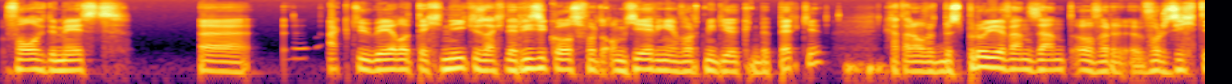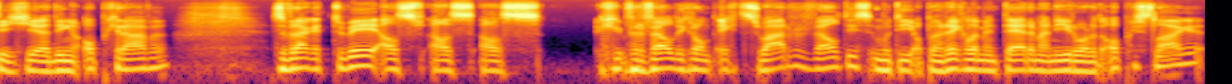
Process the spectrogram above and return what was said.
volg de meest eh, actuele techniek, zodat je de risico's voor de omgeving en voor het milieu kunt beperken. Het gaat dan over het besproeien van zand, over voorzichtig eh, dingen opgraven. Ze vragen twee, als, als, als vervuilde grond echt zwaar vervuild is, moet die op een reglementaire manier worden opgeslagen.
